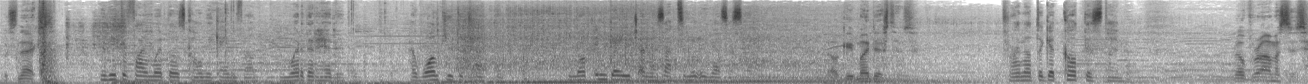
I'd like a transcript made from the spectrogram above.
What's next? We need to find where those Konni came from and where they're headed. I want you to track them. Do not engage unless absolutely necessary. I'll keep my distance. Try not to get caught this time. No promises.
